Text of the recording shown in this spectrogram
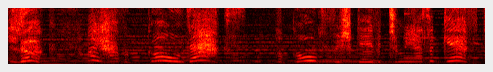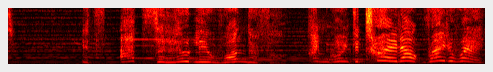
Look, I have a gold axe. A goldfish gave it to me as a gift. It's absolutely wonderful. I'm going to try it out right away.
